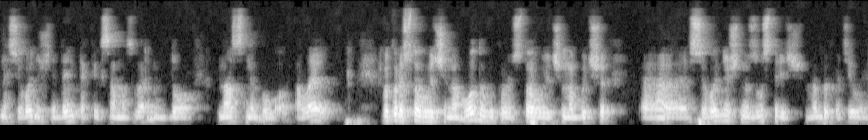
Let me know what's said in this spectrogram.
на сьогоднішній день таких самозвернень до нас не було. Але використовуючи нагоду, використовуючи, мабуть, що е, сьогоднішню зустріч, ми би хотіли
